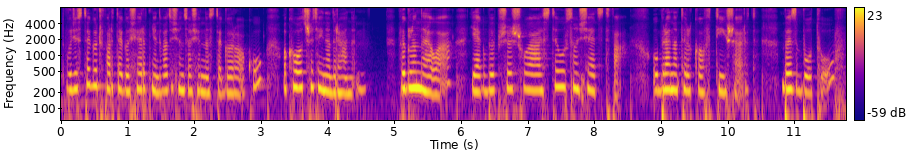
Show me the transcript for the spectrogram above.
24 sierpnia 2018 roku około trzeciej nad ranem. Wyglądała, jakby przyszła z tyłu sąsiedztwa, ubrana tylko w t-shirt, bez butów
